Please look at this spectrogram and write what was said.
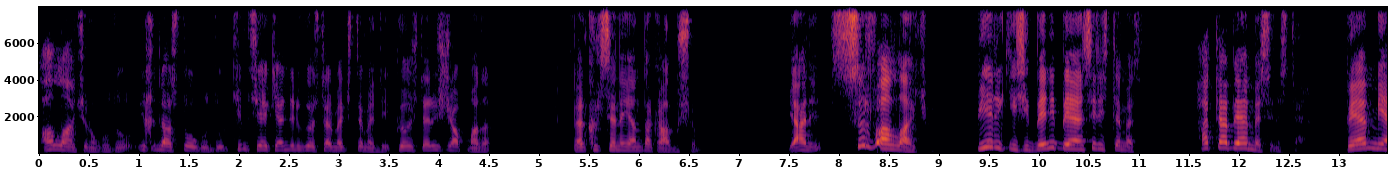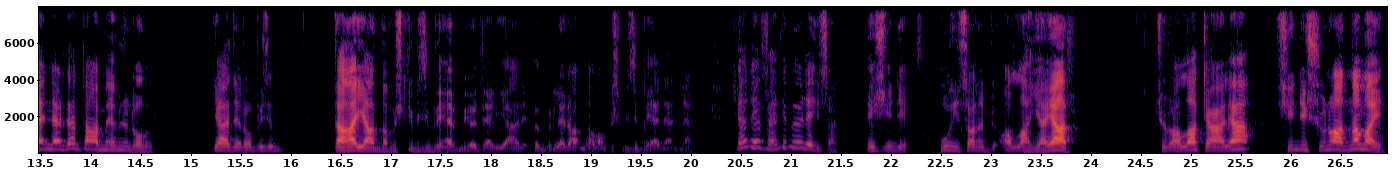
Allah için okudu. ihlaslı okudu. Kimseye kendini göstermek istemedi. Gösteriş yapmadı. Ben 40 sene yanında kalmışım. Yani sırf Allah için. Bir kişi beni beğensin istemez. Hatta beğenmesin ister. Beğenmeyenlerden daha memnun olur. Ya der o bizim daha iyi anlamış ki bizi beğenmiyor der yani. Öbürleri anlamamış bizi beğenenler. Yani efendi böyle insan. E şimdi bu insanı Allah yayar. Çünkü Allah Teala şimdi şunu anlamayın.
